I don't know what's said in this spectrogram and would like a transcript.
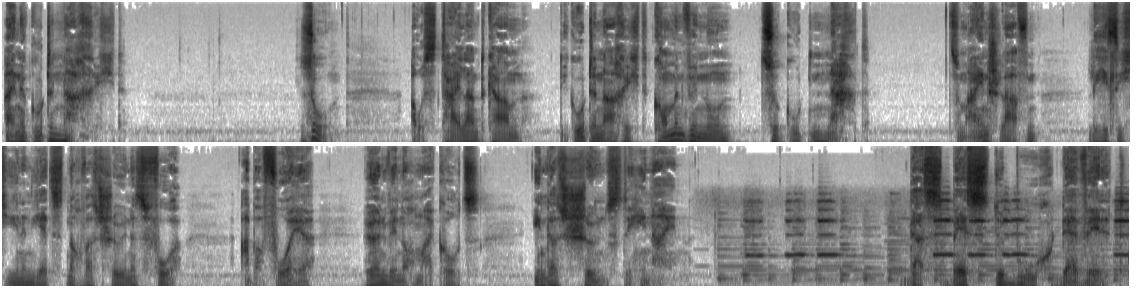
eine gute Nachricht. So, aus Thailand kam die gute Nachricht, kommen wir nun zur guten Nacht. Zum Einschlafen lese ich Ihnen jetzt noch was Schönes vor, aber vorher hören wir noch mal kurz in das Schönste hinein. Das beste Buch der Welt.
